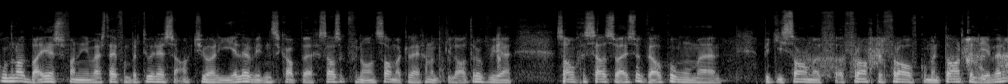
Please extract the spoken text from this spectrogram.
Konrad Beyers van die Universiteit van Pretoria se aktuariële wetenskappe gesels ook vanaand saam. Ek kry gaan 'n bietjie later ook weer saam gesels. So hy's ook welkom om 'n uh, bietjie saam 'n vraag te vra of kommentaar te lewer.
